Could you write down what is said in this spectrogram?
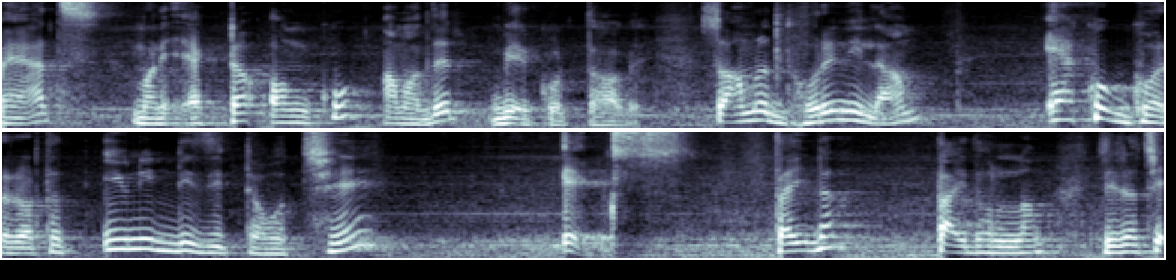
ম্যাথস মানে একটা অঙ্ক আমাদের বের করতে হবে। সো আমরা ধরে নিলাম একক ঘরের, অর্থাৎ ইউনিট ডিজিটটা হচ্ছে এক্স তাই না? তাই ধরলাম যেটা হচ্ছে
